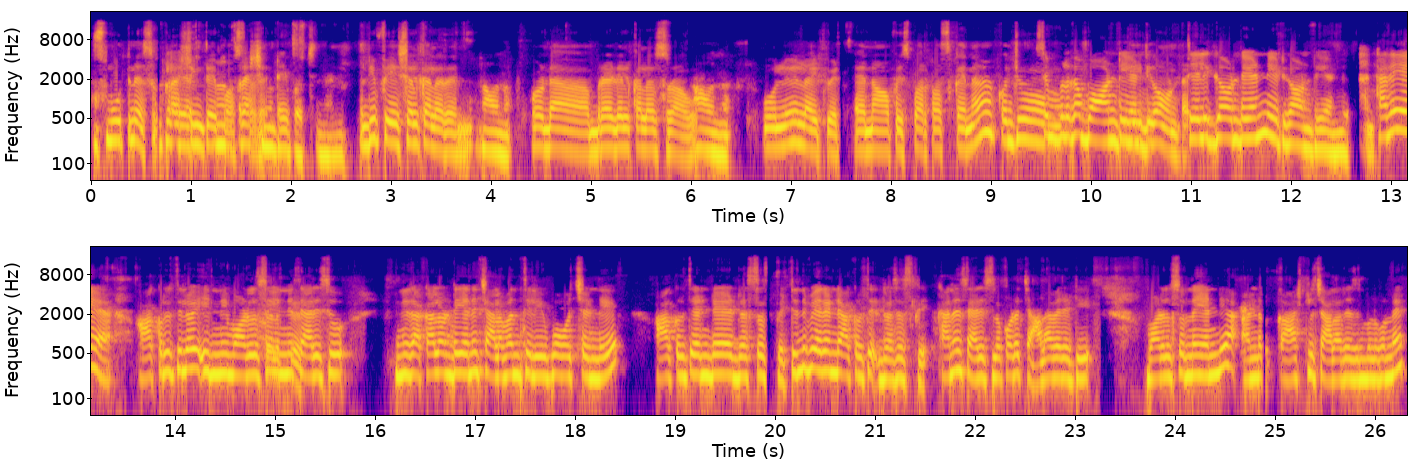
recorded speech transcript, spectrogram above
smoothness crushing type crushing type వచ్చిందండి. ఇది ఫేషియల్ కలర్ అండి. అవును. బ్రైడల్ కలర్స్ రావు. అవును. ఓన్లీ లైట్ వెయిట్ ఏదైనా ఆఫీస్ పర్పస్ కైనా కొంచెం సింపుల్గా Neat గా ఉంటాయి. తేలిగ్గా ఉంటాయండి నీట్గా ఉంటాయండి. కానీ ఆకృతిలో ఇన్ని మోడల్స్ ఇన్ని శారీస్ ఇన్ని రకాలు ఉంటాయని చాలా మంది తెలియకపోవచ్చండి. ఆకృతి అంటే డ్రెస్సెస్ పెట్టింది పేరండి ఆకృతి డ్రెస్సెస్కి. కానీ శారీస్లో కూడా చాలా వెరైటీ మోడల్స్ ఉన్నాయండి. అండ్ కాస్ట్లు చాలా రీజనబుల్గా ఉన్నాయి.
